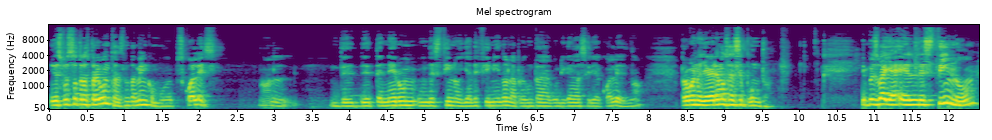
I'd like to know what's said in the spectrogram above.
Y después otras preguntas, ¿no? También como, pues, ¿cuál es? De, tener un, un, destino ya definido, la pregunta obligada sería ¿cuál es? ¿no? Pero bueno, llegaremos a ese punto. Y pues vaya, el destino,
